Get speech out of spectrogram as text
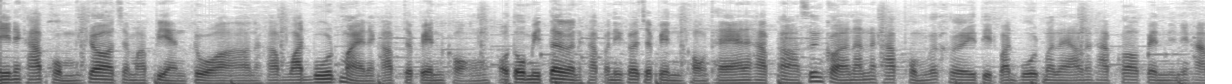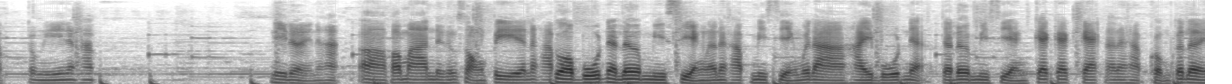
นี้นะครับผมก็จะมาเปลี่ยนตัวนะครับวัดบูทใหม่นะครับจะเป็นของออโตมิเตอร์นะครับอันนี้ก็จะเป็นของแท้นะครับอ่าซึ่งก่อนหน้านั้นนะครับผมก็เคยติดวัดบูทมาแล้วนะครับก็เป็นนี่นะครับตรงนี้นะครับนี่เลยนะฮะอ่าประมาณ 1-2 ปีแล้วนะครับ ตัวบูทเนี่ยเริ่มมีเสียงแล้วนะครับ มีเสียงเวลาไฮบูทเนี่ยจะเริ่มมีเสียงแก๊กแก๊กแก๊กแล้วนะครับ ผมก็เลย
